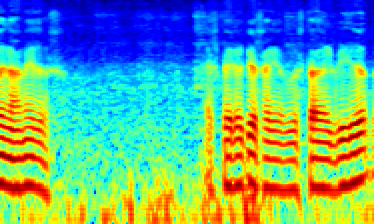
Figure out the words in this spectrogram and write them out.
Bueno amigos, espero que os haya gustado el vídeo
